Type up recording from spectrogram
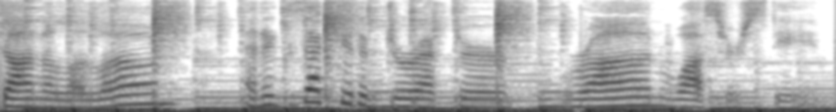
Donna LaLonde, and Executive Director, Ron Wasserstein.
